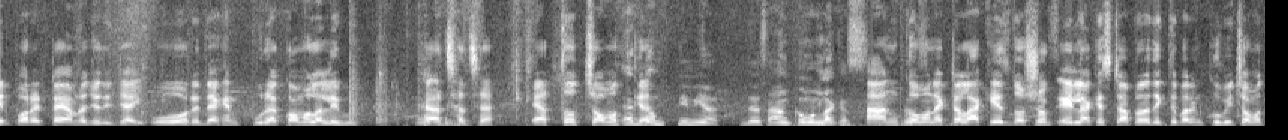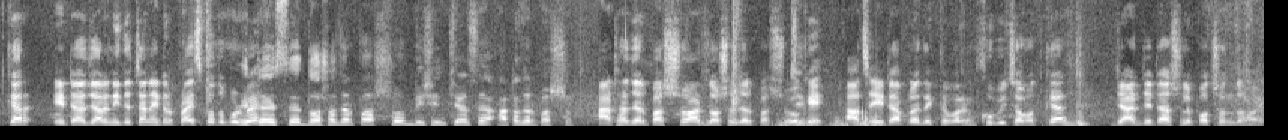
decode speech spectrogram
এরপরেরটাই আমরা যদি যাই ওরে দেখেন পুরা কমলা লেবু। আচ্ছা আচ্ছা। এত চমৎকার। একদম প্রিমিয়ার। আনকমন লাগাস আনকমন একটা লাকেজ দর্শক এই লাকেজটা আপনারা দেখতে পারেন খুবই চমৎকার। এটা যারা নিতে চান এটার প্রাইস কত পড়বে? এটা হাজার পাঁচশো বিশ ইঞ্চি আছে আট হাজার পাঁচশো। আট হাজার পাঁচশো আর দশ হাজার পাঁচশো ওকে? আচ্ছা এটা আপনারা দেখতে পারেন খুবই চমৎকার। যার যেটা আসলে পছন্দ হয়।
